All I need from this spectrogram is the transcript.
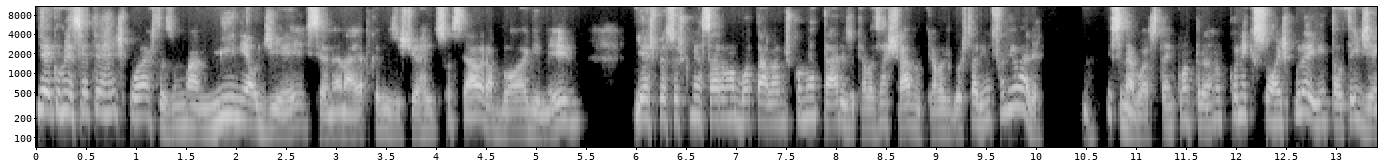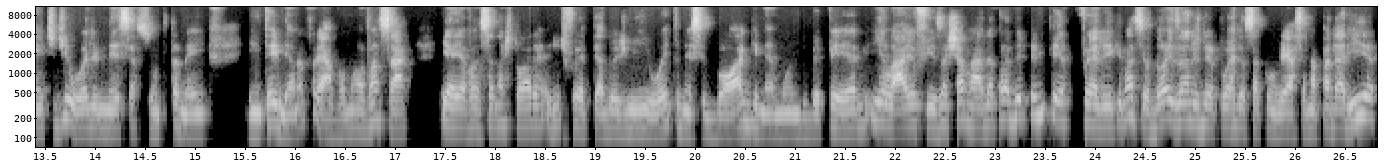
E aí comecei a ter respostas, uma mini audiência, né? Na época não existia rede social, era blog mesmo. E as pessoas começaram a botar lá nos comentários o que elas achavam, o que elas gostariam. Eu falei, olha, esse negócio está encontrando conexões por aí, então tem gente de olho nesse assunto também, entendendo. Eu falei, ah, vamos avançar. E aí, avançando a história, a gente foi até 2008 nesse blog, né, Mundo do BPM, e lá eu fiz a chamada para a BPMP. Foi ali que nasceu. Dois anos depois dessa conversa na padaria,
